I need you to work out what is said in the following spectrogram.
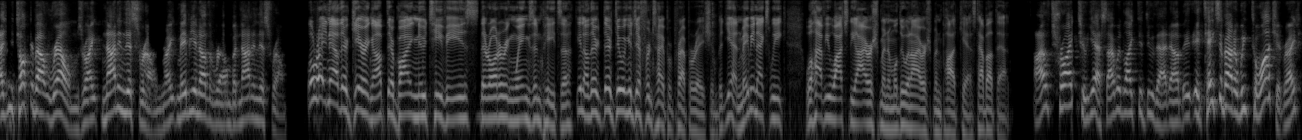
as you talked about realms, right? Not in this realm, right? Maybe another realm, but not in this realm. Well, right now they're gearing up. They're buying new TVs. They're ordering wings and pizza. You know, they're they're doing a different type of preparation. But yeah, maybe next week we'll have you watch The Irishman and we'll do an Irishman podcast. How about that? I'll try to. Yes, I would like to do that. Uh, it, it takes about a week to watch it, right?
